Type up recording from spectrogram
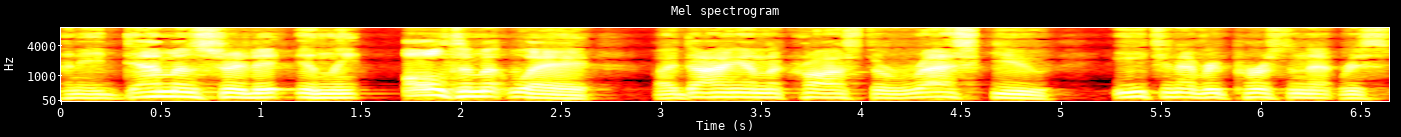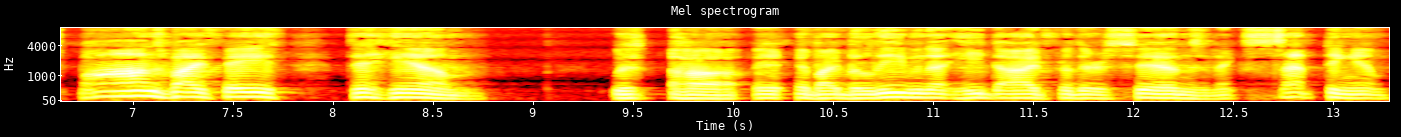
And he demonstrated it in the ultimate way by dying on the cross to rescue each and every person that responds by faith to him with, uh, by believing that he died for their sins and accepting him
